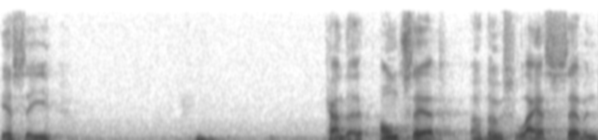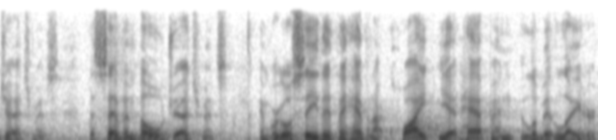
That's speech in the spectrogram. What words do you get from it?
is the kind of the onset of those last seven judgments, the seven bowl judgments. And we're going to see that they have not quite yet happened a little bit later.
